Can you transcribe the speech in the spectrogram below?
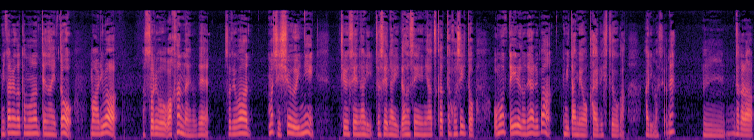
見た目が伴ってないと、周りはそれをわかんないので、それはもし周囲に中性なり女性なり男性に扱ってほしいと思っているのであれば、見た目を変える必要がありますよね。うん。だから、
